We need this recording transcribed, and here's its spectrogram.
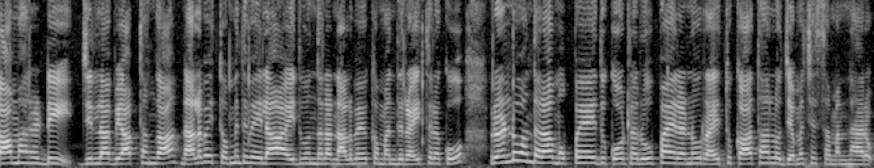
కామారెడ్డి జిల్లా వ్యాప్తంగా నలభై తొమ్మిది వేల ఐదు వందల నలభై ఒక్క మంది రైతులకు రెండు వందల ముప్పై ఐదు కోట్ల రూపాయలను రైతు ఖాతాల్లో జమ చేశామన్నారు.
